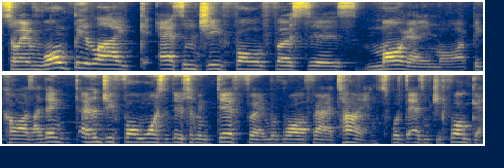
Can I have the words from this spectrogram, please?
So it won't be like SMG4 versus Mario anymore because I think SMG4 wants to do something different with Warfare Titans with the SMG4 game.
